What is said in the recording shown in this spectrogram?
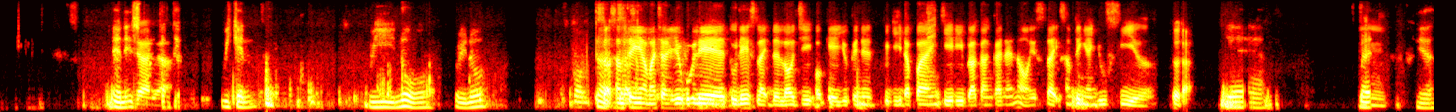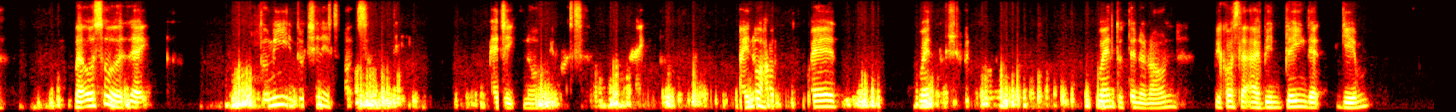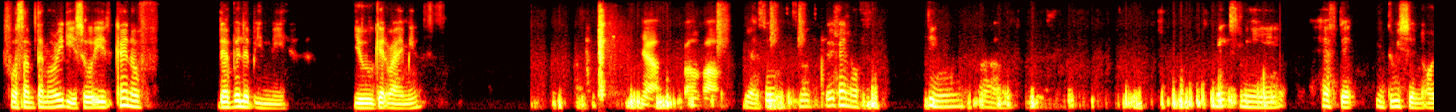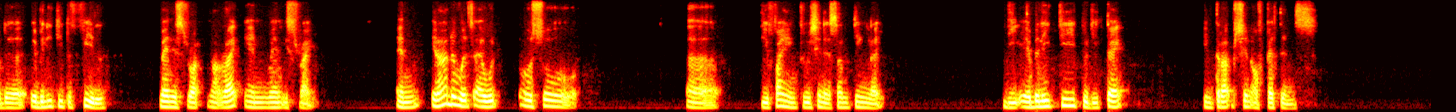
And it's Yeah, yeah. something we can we know you know It's not something yang macam you boleh tulis like the logic, okay, you kena pergi depan, kiri, belakang, kanan. No, it's like something yang you feel. Betul tak? yeah But- Mhm. but also like to me intuition is not something magic you know because like i know how where when to shoot when to turn around because like i've been playing that game for some time already so it kind of developed in me. You get what i mean? Yeah, faham, faham. yeah so so that kind of thing um, makes me have that intuition or the ability to feel when it's right, not right and when it's right. And in other words i would also uh, define intuition as something like the ability to detect interruption of patterns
